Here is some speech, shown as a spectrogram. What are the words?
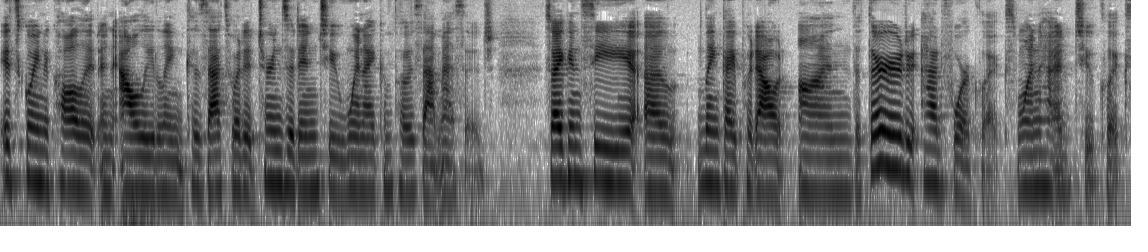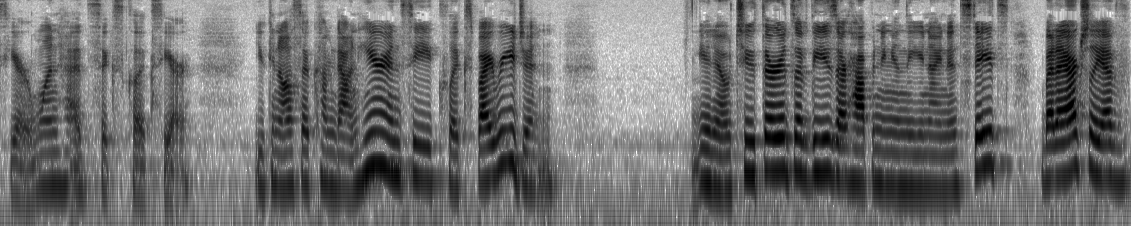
it's going to call it an Owly link because that's what it turns it into when I compose that message. So I can see a link I put out on the third had four clicks, one had two clicks here, one had six clicks here. You can also come down here and see clicks by region. You know, two thirds of these are happening in the United States, but I actually have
